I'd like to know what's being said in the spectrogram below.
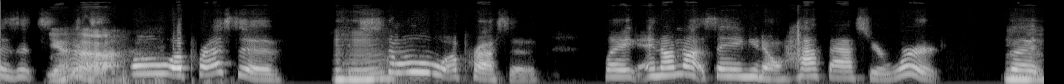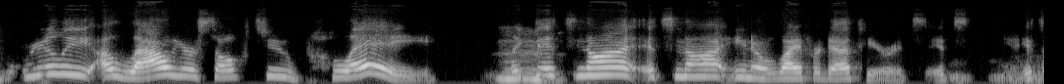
is. It's yeah. It's so oppressive. Mm-hmm. It's so oppressive. Like, and I'm not saying you know half-ass your work, but mm-hmm. really allow yourself to play. Like mm. it's not it's not you know life or death here. It's it's it's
